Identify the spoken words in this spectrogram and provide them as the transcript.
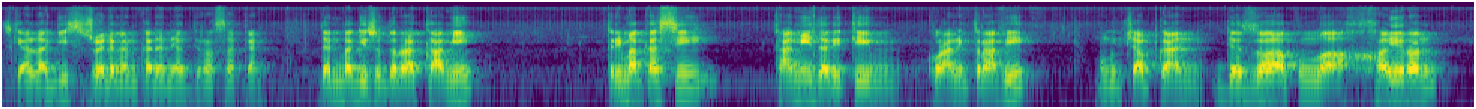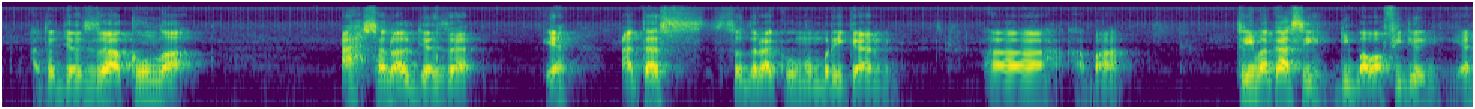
sekali lagi sesuai dengan keadaan yang dirasakan. Dan bagi saudara kami, terima kasih kami dari tim Quran Terapi mengucapkan jazakumullah khairan atau jazakumullah ahsanal jaza ya atas saudaraku memberikan uh, apa Terima kasih di bawah video ini ya.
